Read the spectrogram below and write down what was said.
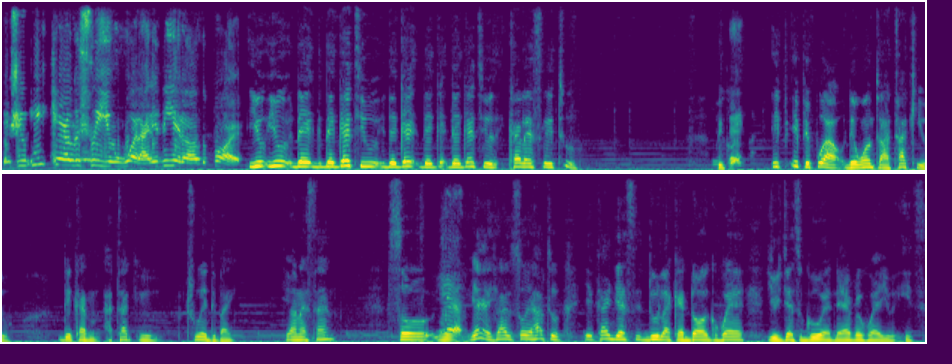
If you eat carelessly, you what? I didn't hear the other part. You, you, they, they get you, they get, they get, they get you carelessly too. Because if, if people are, they want to attack you, they can attack you through a divine. You understand? So, you, yeah, yeah you have, so you have to, you can't just do like a dog where you just go and everywhere you eat.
